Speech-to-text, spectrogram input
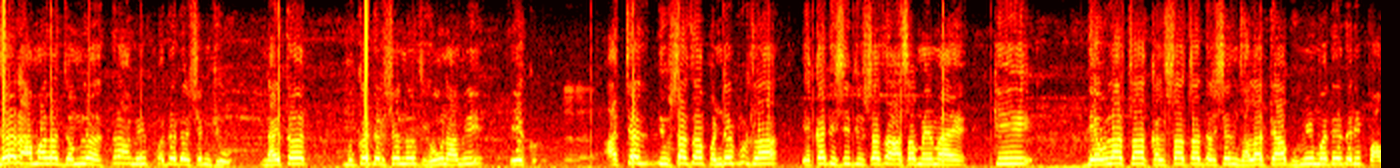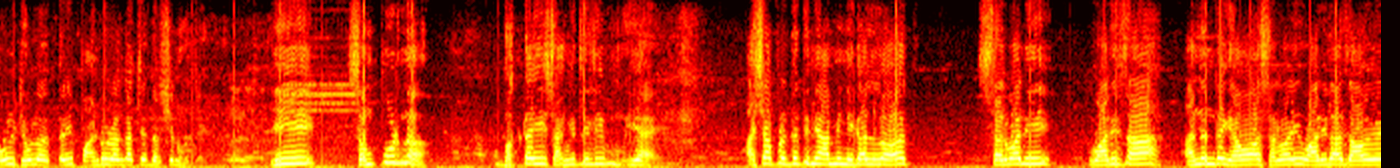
जर आम्हाला जमलं तर आम्ही पददर्शन घेऊ. नाहीतर मुखदर्शनच घेऊन आम्ही हे करू. आजच्या दिवसाचा पंढरपूरला एकादशी दिवसाचा असा महिमा आहे की देवलाचा कलसाचा दर्शन झाला त्या भूमीमध्ये जरी पाऊल ठेवलं तरी पांडुरंगाचे दर्शन होते. ही संपूर्ण भक्ताई सांगितलेली हे आहे. अशा पद्धतीने आम्ही निघालेलो आहोत. सर्वांनी वारीचा आनंद घ्यावा सर्वांनी वारीला जावे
